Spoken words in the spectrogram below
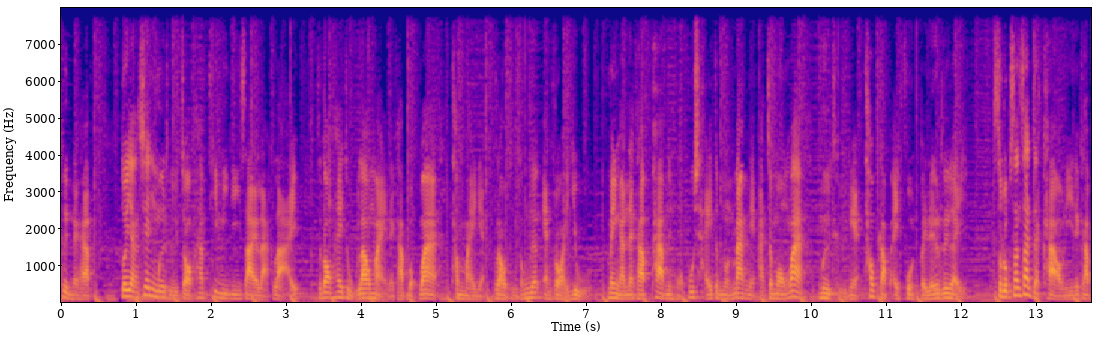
ขึ้นนะครับตัวอย่างเช่นมือถือจอภาพที่มีดีไซน์หลากหลาย จะต้องให้ถูกเล่าใหม่นะครับบอกว่าทำไมเนี่ยเราถึงต้องเลือก Android อยู่ ไม่งั้นนะครับภาพในหัวผู้ใช้จำนวนมากเนี่ยอาจจะมองว่ามือถือเนี่ยเท่ากับ iPhone ไปเรื่อยๆ สรุปสั้นๆจากข่าวนี้นะครับ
